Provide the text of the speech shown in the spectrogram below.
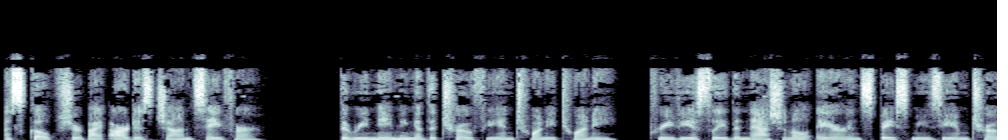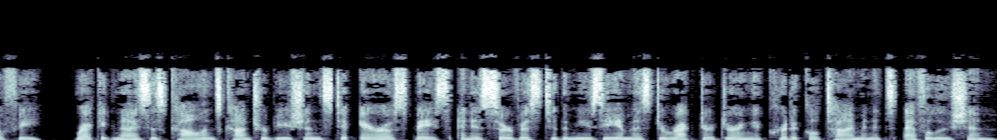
a sculpture by artist John Safer. The renaming of the trophy in 2020, previously the National Air and Space Museum Trophy, recognizes Collins' contributions to aerospace and his service to the museum as director during a critical time in its evolution.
